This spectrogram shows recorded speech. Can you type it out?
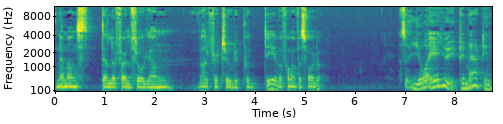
när man ställer följdfrågan varför tror du på det? Vad får man för svar då? Alltså, jag är ju primärt in,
